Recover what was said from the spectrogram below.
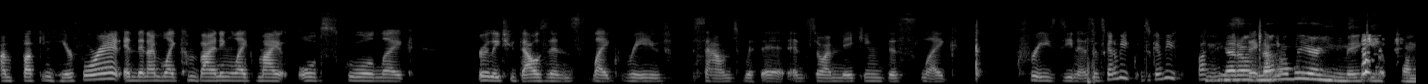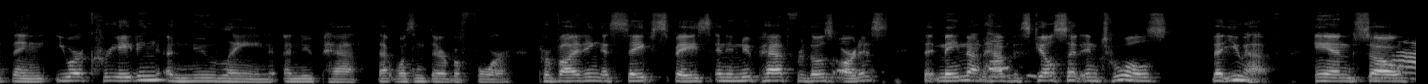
I'm fucking here for it. And then I'm like combining like my old school like early 2000s like rave sounds with it. And so I'm making this like craziness. It's gonna be it's gonna be fucking Not, sick. not only are you making something, you are creating a new lane, a new path that wasn't there before, providing a safe space and a new path for those artists that may not have the skill set and tools that you have. And so Yeah.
